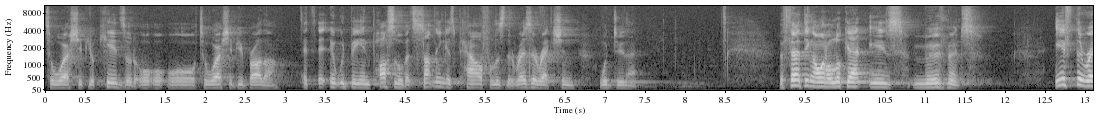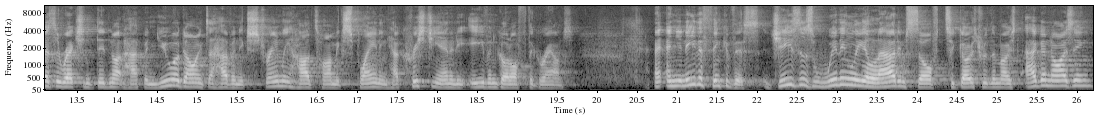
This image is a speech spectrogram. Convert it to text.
to worship your kids or, or, or to worship your brother. It, it, it would be impossible, but something as powerful as the resurrection would do that. The third thing I want to look at is movement. If the resurrection did not happen, you are going to have an extremely hard time explaining how Christianity even got off the ground. And you need to think of this Jesus willingly allowed himself to go through the most agonizing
